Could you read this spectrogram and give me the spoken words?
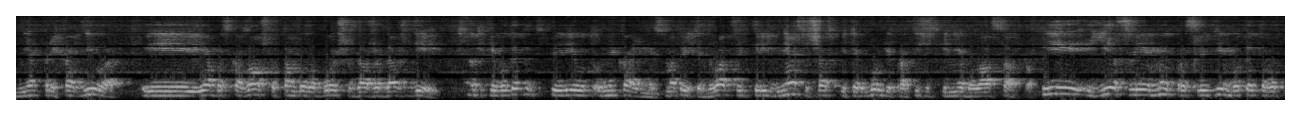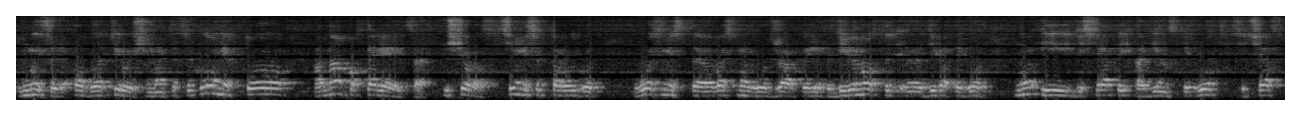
не приходила, и я бы сказал, что там было больше даже дождей. Все-таки вот этот период уникальный. Смотрите, 23 дня сейчас в Петербурге практически не было осадков. И если мы проследим вот эту вот мысль о блокирующем антициклоне, то она повторяется. Еще раз, 72 год, 88 год жаркое лето, 99 год, ну и 10-11 год сейчас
